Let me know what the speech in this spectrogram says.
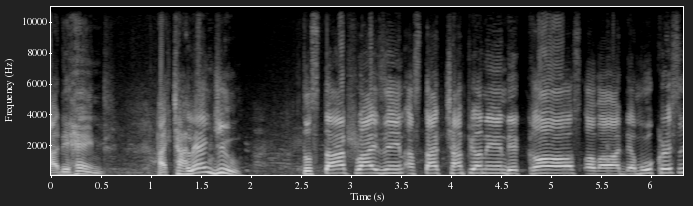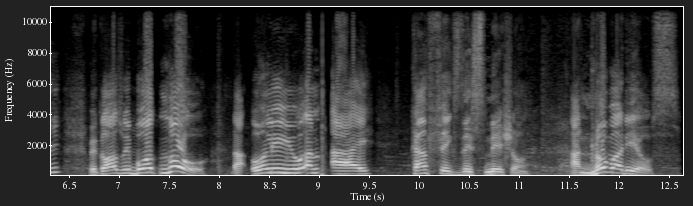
at the end. I challenge you to start rising and start championing the cause of our democracy because we both know that only you and I can fix this nation and nobody else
